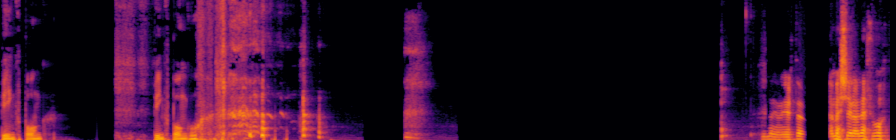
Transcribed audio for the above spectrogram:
Ping-pong. Ping-pongó. Nagyon értelmes jelenet volt.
